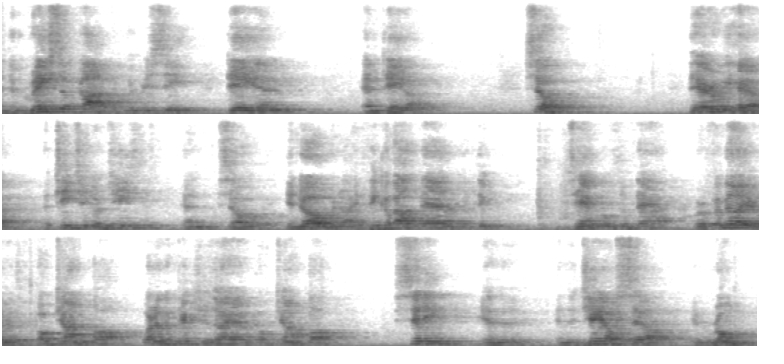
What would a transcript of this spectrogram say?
and the grace of God that we receive day in and day out. So, there we have the teaching of Jesus. And so, you know, when I think about that, and I think examples of that, we're familiar with Pope John Paul. One of the pictures I have, Pope John Paul sitting in the, in the jail cell in Rome.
